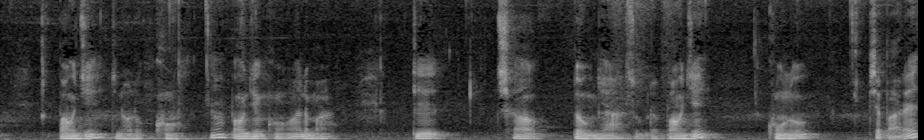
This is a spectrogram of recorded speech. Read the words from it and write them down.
5ပေါင်းခြင်းကျွန်တော်တို့ခွန်နော်ပေါင်းခြင်းခွန်အဲ့ဒီမှာ1 6 3ညဆိုပြီးတော့ပေါင်းခြင်းခွန်လို့ဖြစ်ပါတယ်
